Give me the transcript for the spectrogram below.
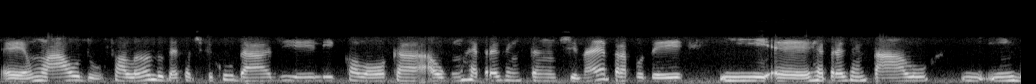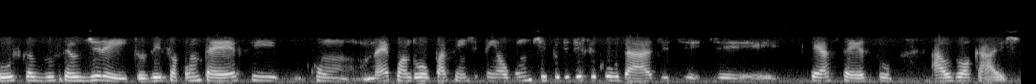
é, um laudo falando dessa dificuldade, ele coloca algum representante, né, para poder ir é, representá-lo e, em busca dos seus direitos. Isso acontece com, né, quando o paciente tem algum tipo de dificuldade de, de ter acesso aos locais.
